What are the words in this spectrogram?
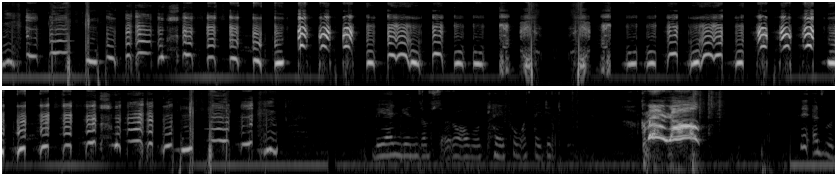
The engines of Sodor will pay for what they did to me. Come here, y'all! Hey, Edward,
